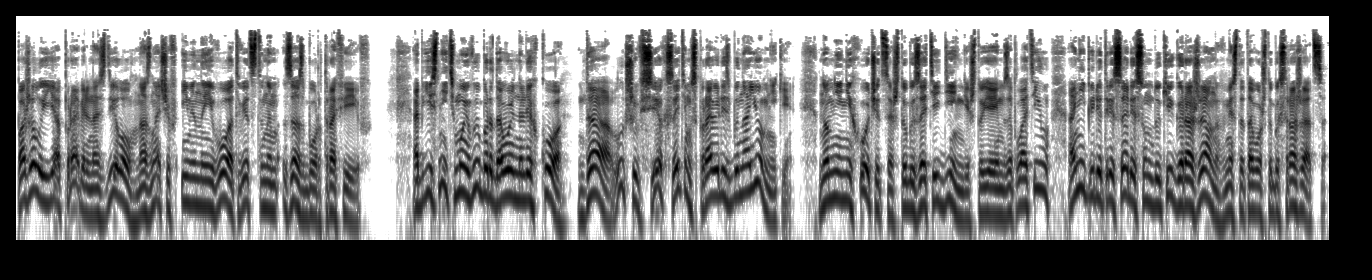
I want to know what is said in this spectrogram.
Пожалуй, я правильно сделал, назначив именно его ответственным за сбор трофеев. Объяснить мой выбор довольно легко. Да, лучше всех с этим справились бы наемники. Но мне не хочется, чтобы за те деньги, что я им заплатил, они перетрясали сундуки горожан, вместо того, чтобы сражаться.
